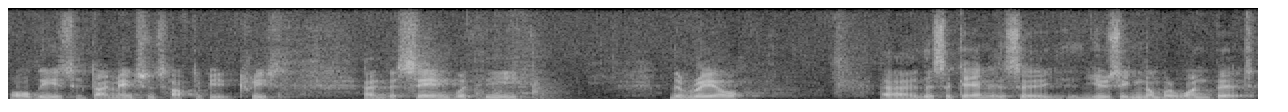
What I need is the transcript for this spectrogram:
All these dimensions have to be increased. And the same with the, the rail uh, this again is uh, using number one bit.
